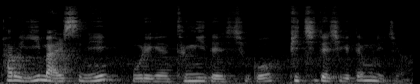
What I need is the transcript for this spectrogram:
바로 이 말씀이 우리에게는 등이 되시고 빛이 되시기 때문이죠.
